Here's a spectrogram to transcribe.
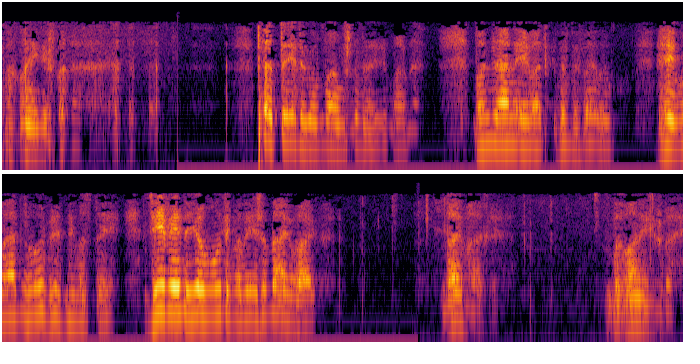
भगवान कृपा। तत्ते माम सुना बन जाने बात एक बात भूर भेद निमस्ते। जे वेद यो मुक्ति प्रदेश दाय भाग। दाय भाग है। भगवान की कृपा है।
